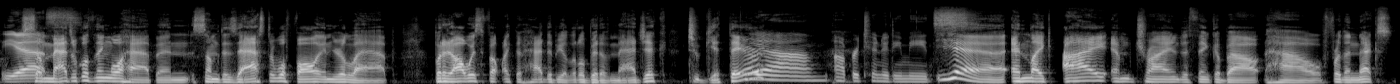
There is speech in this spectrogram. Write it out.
Yeah. Some magical thing will happen. Some disaster will fall in your lap. But it always felt like there had to be a little bit of magic to get there. Yeah. Opportunity meets. Yeah. And like, I am trying to think about how for the next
